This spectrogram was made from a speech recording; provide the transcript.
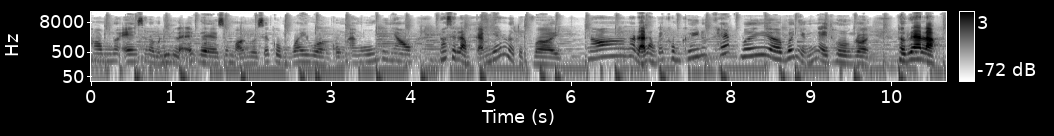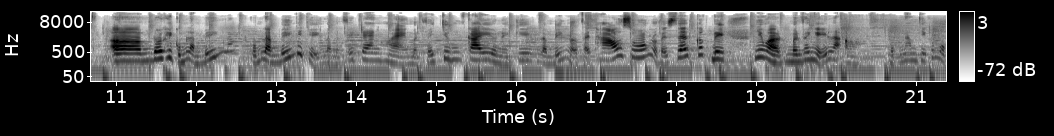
thông noel xong rồi mình đi lễ về xong mọi người sẽ cùng quay quần cùng ăn uống với nhau. Nó sẽ làm cảm giác rất là tuyệt vời. Nó nó đã làm cái không khí nó khác với à, với những ngày thường rồi. Thật ra là uh, đôi khi cũng làm biến lắm. Cũng làm biến cái chuyện là mình phải trang hoàng mình phải chưng cây rồi này kia làm biến rồi phải tháo xuống rồi phải xếp cất đi. Nhưng mà mình phải nghĩ là uh, một năm chỉ có một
